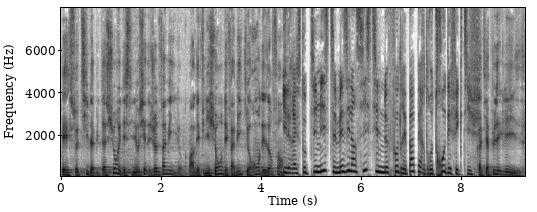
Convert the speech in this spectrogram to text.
Et ce type d'habitation est destiné aussi à des jeunes familles. Donc, par définition, des familles qui auront des enfants. Il reste optimiste, mais il insiste, il ne faudrait pas perdre trop d'effectifs. Quand il n'y a plus d'église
